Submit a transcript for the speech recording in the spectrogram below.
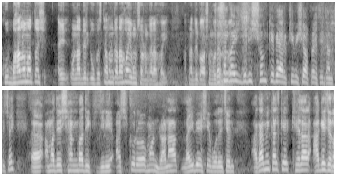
খুব ভালো মতো ওনাদেরকে উপস্থাপন করা হয় এবং স্মরণ করা হয়। আপনাদেরকে অসংখ্য ফসল ধন্যবাদ। ভাই যদি সংক্ষেপে আরেকটি বিষয় আপনার কাছে জানতে চাই আমাদের সাংবাদিক যিনি আশিকুর রহমান রানা লাইভে এসে বলেছেন আগামীকালকের খেলার আগে যেন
